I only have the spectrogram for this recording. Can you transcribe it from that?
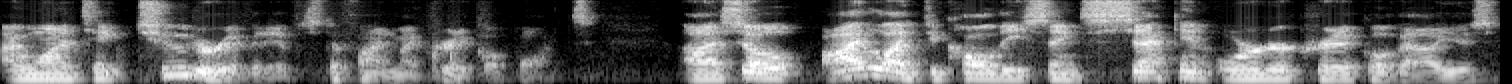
I want to take two derivatives to find my critical points. Uh, so I like to call these things second order critical values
